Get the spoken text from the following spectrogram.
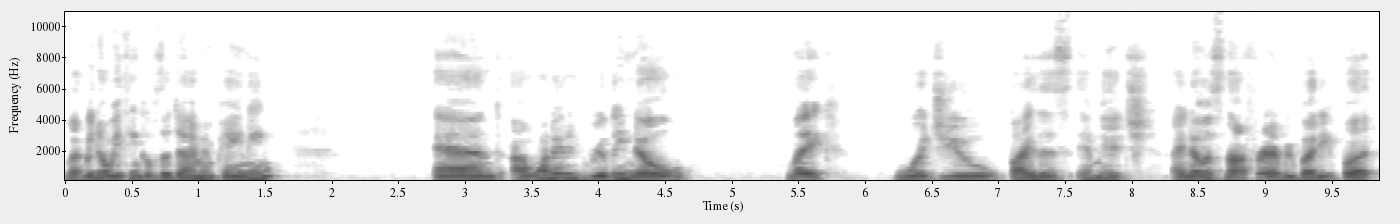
let me know what you think of the diamond painting. And I want to really know, like, would you buy this image? I know it's not for everybody, but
